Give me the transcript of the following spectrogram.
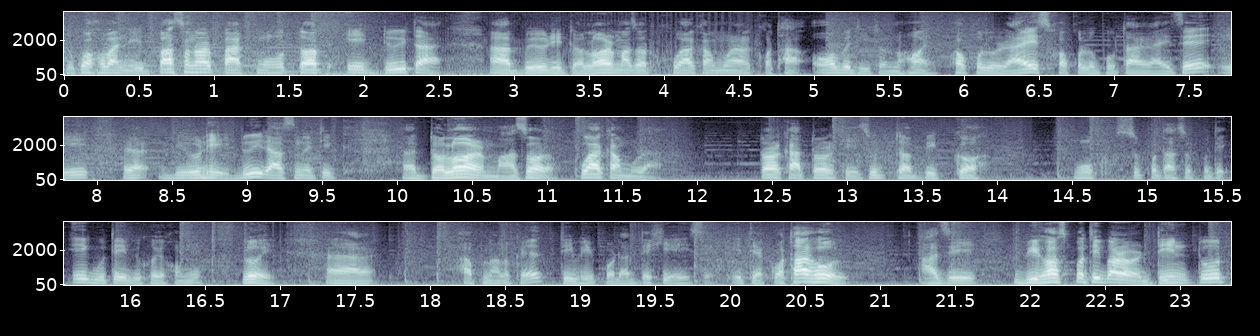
লোকসভা নিৰ্বাচনৰ প্ৰাক মুহূৰ্তত এই দুয়োটা বিৰোধী দলৰ মাজত খোৱা কামোৰাৰ কথা অবেদিত নহয়। সকলো ৰাইজ সকলো ভোটাৰ ৰাইজে এই বিৰোধী দুই ৰাজনৈতিক দলৰ মাজৰ খোৱা কামোৰা তৰ্কাতৰ্কি যুদ্ধ বিগ্ৰহ মুখ চুপতা চুপতি এই গোটেই বিষয়সমূহ লৈ আপোনালোকে টিভিৰ পৰ্দাত দেখি আহিছে। এতিয়া কথা হ'ল আজি বৃহস্পতিবাৰৰ দিনটোত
